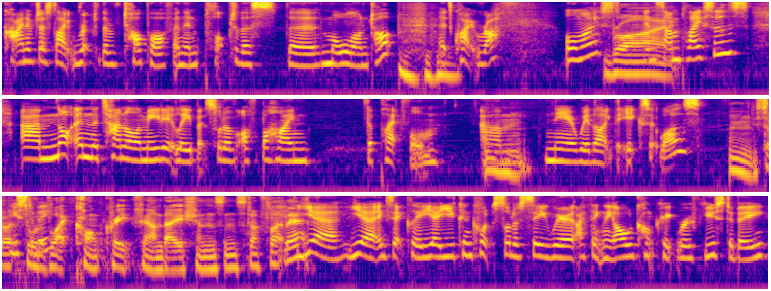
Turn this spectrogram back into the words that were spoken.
kind of just like ripped the top off and then plopped this the mall on top. it's quite rough almost in some places. Um, not in the tunnel immediately, but sort of off behind the platform. Um, near where like the exit was. Mm, so it's sort of like concrete foundations and stuff like that? Yeah, yeah, exactly. Yeah, you can co- sort of see where I think the old concrete roof used to be,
